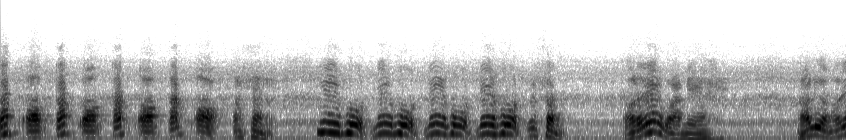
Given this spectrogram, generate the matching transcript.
ตัดออกตัดออกตัดออกตัดออกมาสั่นแน่พูดแน่พูดแน่พูดแน่พูดมาสั่นเอาเลยว่าเนี่ยหาเรื่องอะไร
